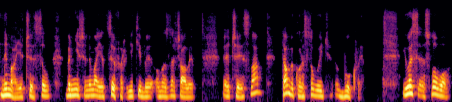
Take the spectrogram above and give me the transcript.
немає чисел, верніше немає цифр, які би обозначали е, числа, там використовують букви. І ось слово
